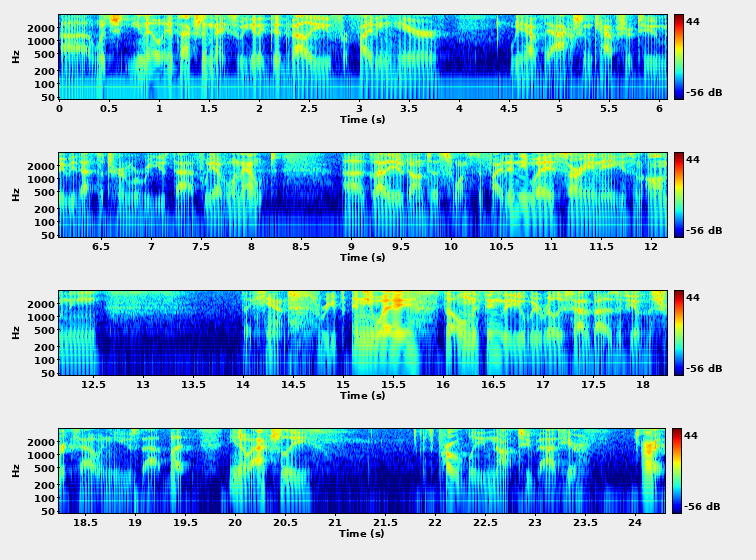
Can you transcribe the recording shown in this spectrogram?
Uh, which, you know, it's actually nice. We get a good value for fighting here. We have the action capture too. Maybe that's a turn where we use that if we have one out. Uh, Gladiodontus wants to fight anyway. Saurian Egg is an Omni that can't reap anyway. The only thing that you'll be really sad about is if you have the Shrix out and you use that. But, you know, actually, it's probably not too bad here. All right.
